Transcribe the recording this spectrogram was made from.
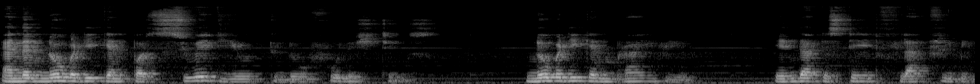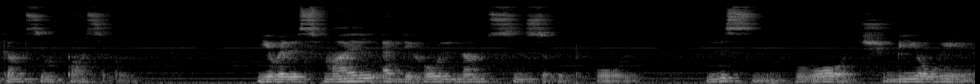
And then nobody can persuade you to do foolish things. Nobody can bribe you. In that state, flattery becomes impossible. You will smile at the whole nonsense of it all. Listen, watch, be aware.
